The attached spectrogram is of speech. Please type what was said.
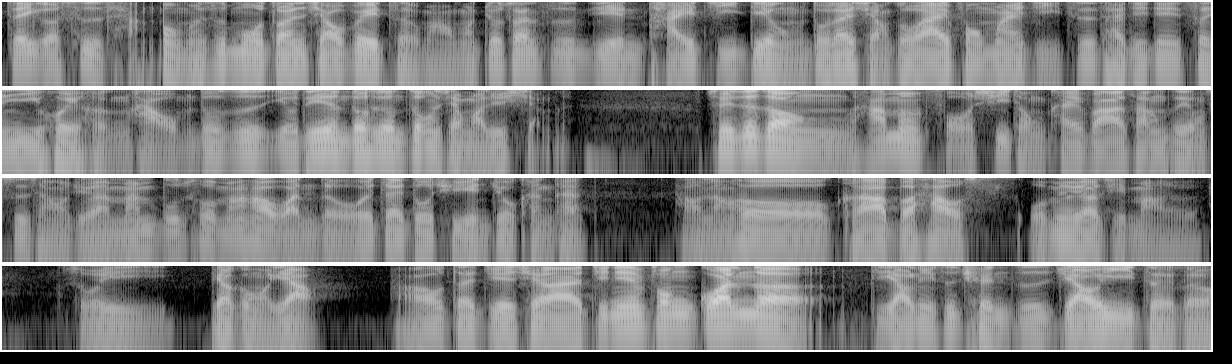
这个市场，我们是末端消费者嘛。我们就算是连台积电，我们都在想说 iPhone 卖几只，台积电生意会很好。我们都是有些人都是用这种想法去想的。所以这种他们否系统开发商这种市场，我觉得还蛮不错，蛮好玩的。我会再多去研究看看。好，然后 Clubhouse 我没有邀请码了，所以不要跟我要。好，再接下来今天封关了，只要你是全职交易者的，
